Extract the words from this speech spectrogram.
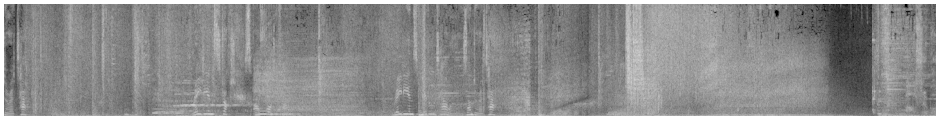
Under attack. Radiant structures are fortified. Radiant's middle tower is under attack. Possible.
